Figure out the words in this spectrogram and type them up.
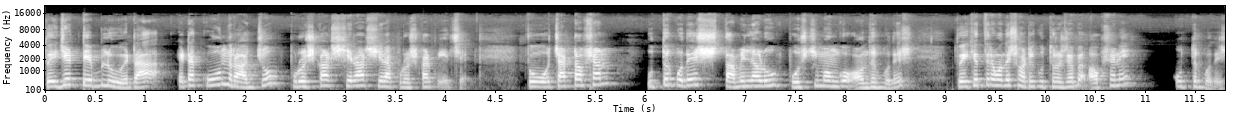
তো এই যে টেবলু, এটা এটা কোন রাজ্য পুরস্কার, সেরার সেরা পুরস্কার পেয়েছে? তো চারটা অপশান উত্তরপ্রদেশ, তামিলনাড়ু, পশ্চিমবঙ্গ, অন্ধ্রপ্রদেশ। তো এক্ষেত্রে আমাদের সঠিক উত্তর হয়ে যাবে অপশানে উত্তরপ্রদেশ।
